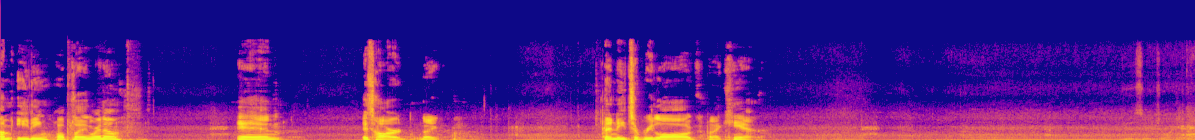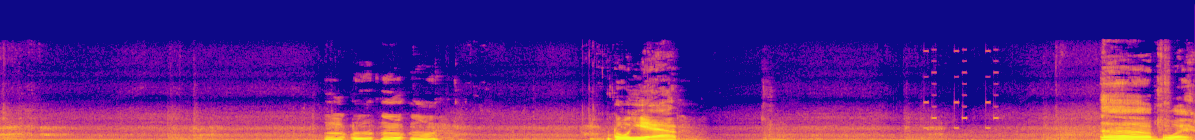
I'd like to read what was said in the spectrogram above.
I'm eating while playing right now. And it's hard. Like I need to relog, but I can't. Mm-mm-mm-mm. Oh yeah. Oh boy.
